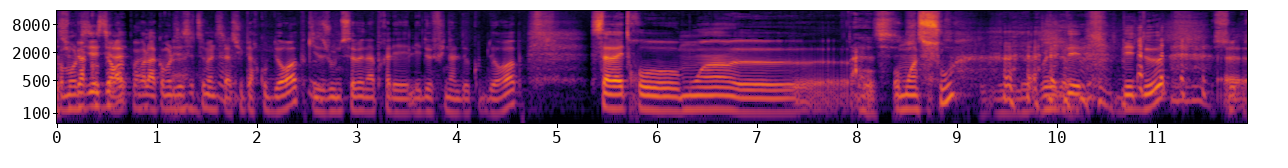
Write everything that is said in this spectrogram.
comme on le disait, voilà, comme on le disait cette semaine, c'est la Super Coupe d'Europe qui se joue une semaine après les, deux finales de Coupe d'Europe. Ça va être au moins euh, ah, au, moins sous des, deux. Euh,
